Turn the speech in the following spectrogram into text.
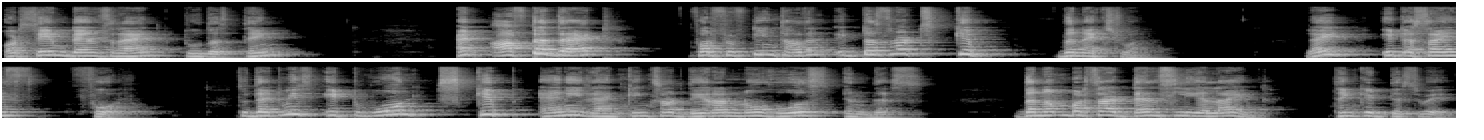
or same dense rank to the thing. And after that for 15000 it does not skip the next one. Right? It assigns 4 so that means it won't skip any rankings or there are no holes in this. The numbers are densely aligned. Think it this way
